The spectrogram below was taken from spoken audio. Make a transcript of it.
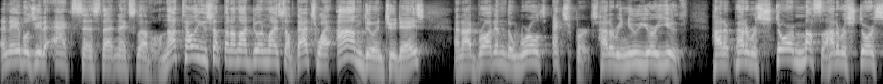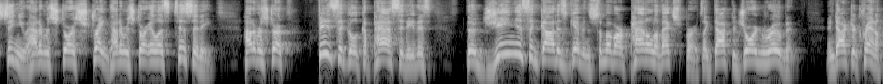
enables you to access that next level. I'm not telling you something I'm not doing myself. That's why I'm doing two days. And I brought in the world's experts how to renew your youth, how to, how to restore muscle, how to restore sinew, how to restore strength, how to restore elasticity, how to restore physical capacity. This, the genius that God has given some of our panel of experts, like Dr. Jordan Rubin and Dr. Crandall,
